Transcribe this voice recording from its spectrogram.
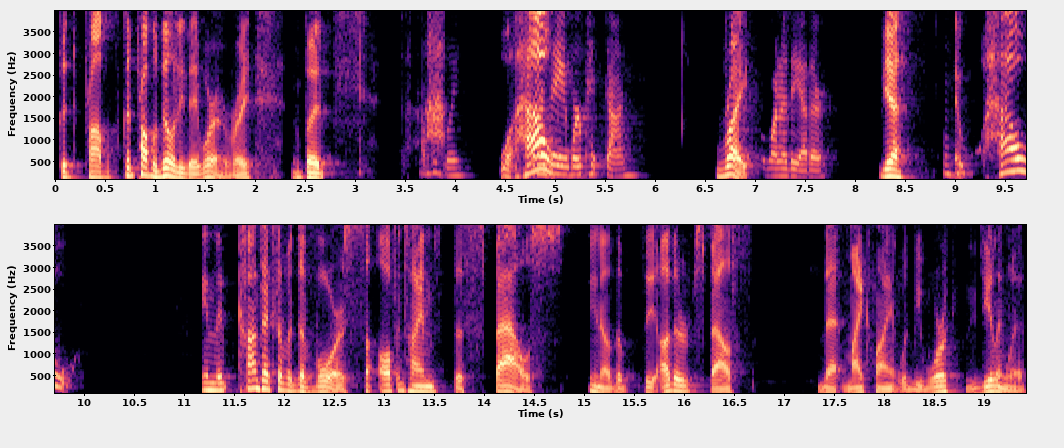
Good prob good probability they were, right? But probably. Well, how or they were picked on. Right. One or the other. Yeah. Mm-hmm. How in the context of a divorce, oftentimes the spouse, you know, the the other spouse that my client would be work dealing with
